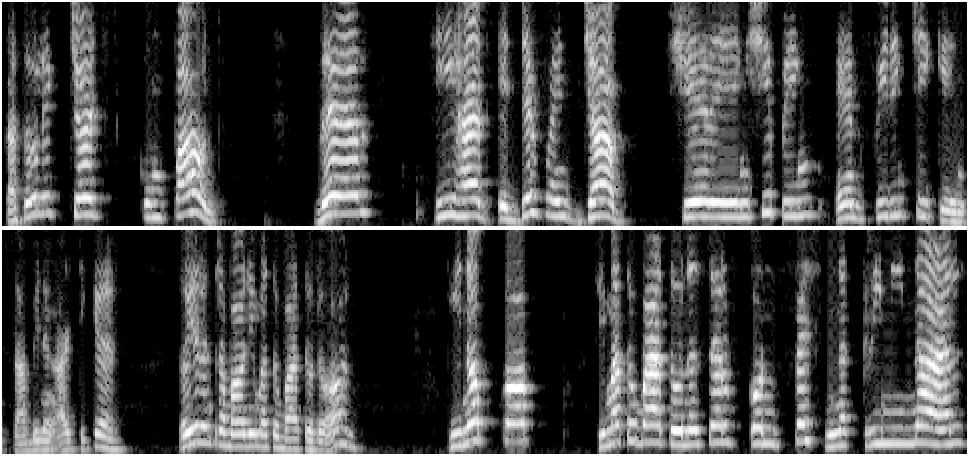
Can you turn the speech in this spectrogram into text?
Catholic Church compound. There, he had a different job, sharing, shipping, and feeding chickens, sabi ng article. So, yun ang trabaho ni Matubato doon. Kinopkop si Matubato na self-confessed na kriminal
